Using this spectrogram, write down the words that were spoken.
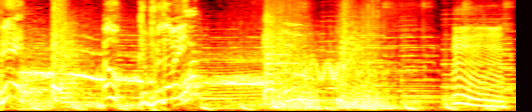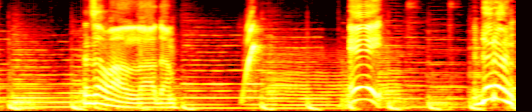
ne? Oh, kıpırdamayın. Hmm. Zavallı adam. Hey! Durun!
